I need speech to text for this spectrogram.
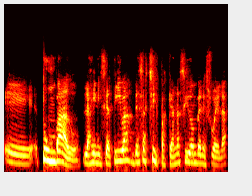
eh, tumbado las iniciativas de esas chispas que han nacido en Venezuela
